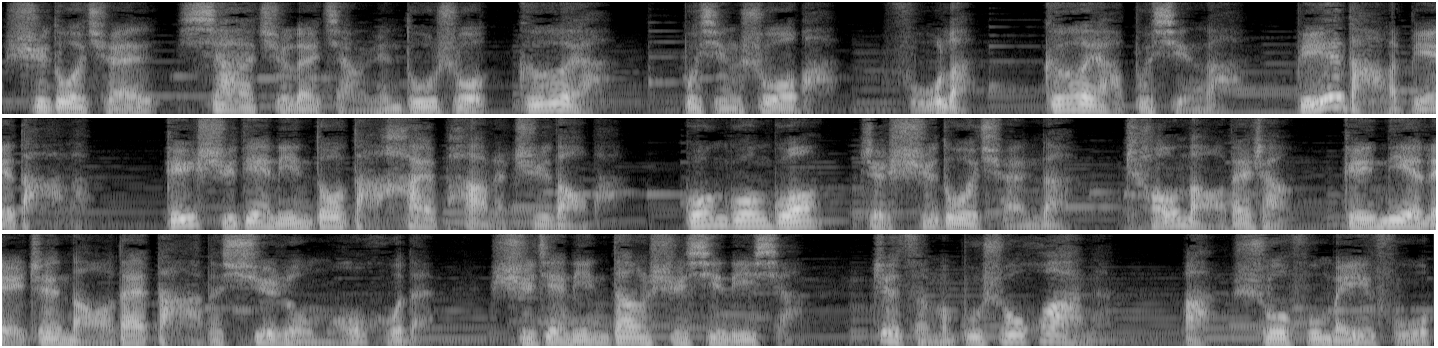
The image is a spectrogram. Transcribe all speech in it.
十多拳下去了，蒋元都说：“哥呀，不行，说吧，服了。哥呀，不行啊，别打了，别打了，给史殿林都打害怕了，知道吧？”咣咣咣！这十多拳呢，朝脑袋上给聂磊这脑袋打的血肉模糊的。史建林当时心里想：这怎么不说话呢？啊，说服没服，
